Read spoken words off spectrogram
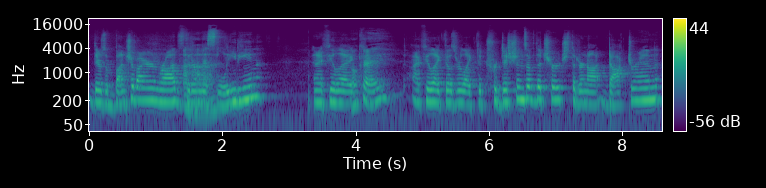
there's a bunch of iron rods that are Uh-huh. misleading and I feel like okay, I feel like those are like the traditions of the church that are not doctrine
